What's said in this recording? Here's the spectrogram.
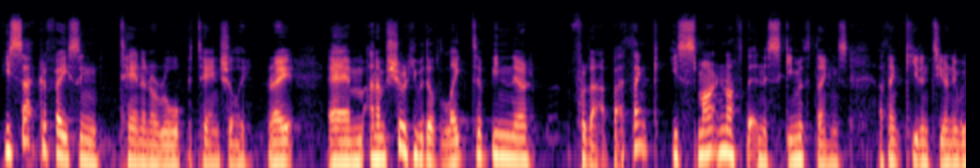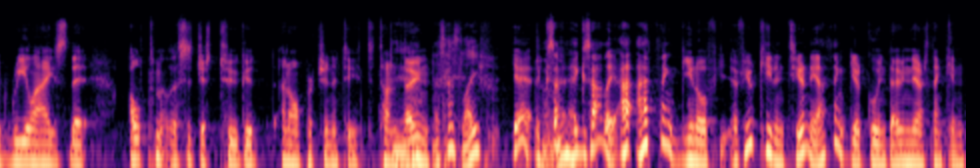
He's sacrificing ten in a row potentially, right? Um, and I'm sure he would have liked to have been there for that. But I think he's smart enough that in the scheme of things, I think Kieran Tierney would realise that ultimately this is just too good an opportunity to turn yeah. down. It's his life. Yeah, Do you know what exa- exactly. I, I think you know if you, if you're Kieran Tierney, I think you're going down there thinking,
